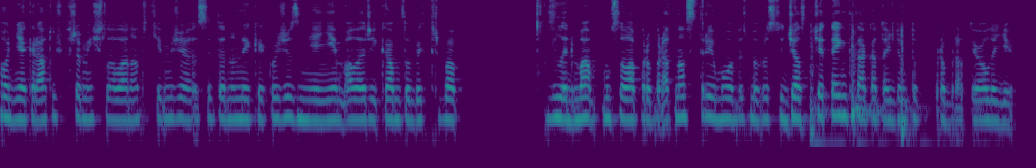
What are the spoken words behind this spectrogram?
hodněkrát už přemýšlela nad tím, že si ten nick jakože změním, ale říkám, to bych třeba s lidma musela probrat na streamu, aby jsme prostě just chatting, tak a teď jdem to probrat, jo, lidi.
